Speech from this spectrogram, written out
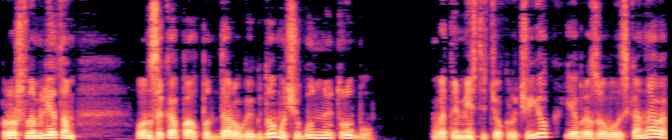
Прошлым летом он закопал под дорогой к дому чугунную трубу. В этом месте тек ручеек и образовывалась канава,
